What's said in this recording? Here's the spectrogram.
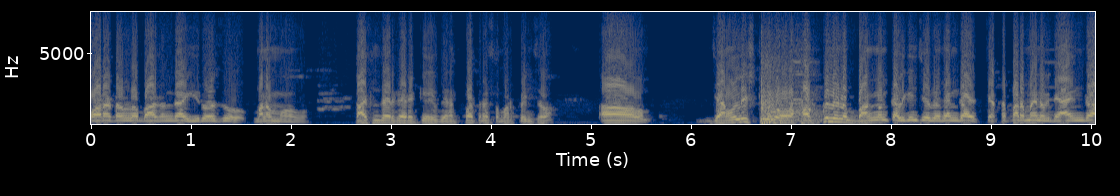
పోరాటంలో భాగంగా ఈ రోజు మనము తహసీల్దార్ గారికి వినతిపత్రం సమర్పించాం. ఆ జర్నలిస్టులు హక్కులను భంగం కలిగించే విధంగా చట్టపరమైన న్యాయంగా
